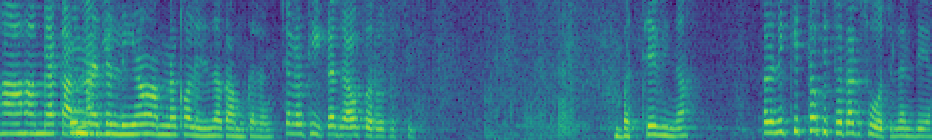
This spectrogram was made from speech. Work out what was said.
ਹਾਂ ਹਾਂ ਮੈਂ ਕਰ ਹੁਣ ਮੈਂ ਲਾਂਗੀ। ਚੱਲੀ ਆ ਆਪਣਾ ਕਾਲਜ ਦਾ ਕੰਮ ਕਰਨ। ਚਲੋ ਠੀਕ ਹੈ ਜਾਓ ਕਰੋ ਤੁਸੀਂ। ਬੱਚੇ ਵੀ ਨਾ ਪਤਾ ਨਹੀਂ ਕਿੱਥੋਂ ਕਿੱਥੋਂ ਤੱਕ ਸੋਚ ਲੈਂਦੇ ਆ।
